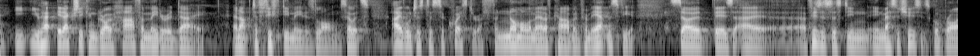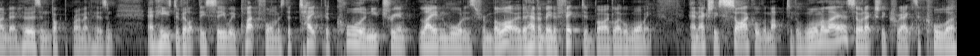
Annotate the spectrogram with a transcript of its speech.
you, you ha- it actually can grow half a metre a day and up to 50 metres long. So it's able just to sequester a phenomenal amount of carbon from the atmosphere. So there's a, a, physicist in, in Massachusetts called Brian Von Herzen, Dr. Brian Von Herzen, and he's developed these seaweed platforms that take the cooler nutrient laden waters from below that haven't been affected by global warming and actually cycle them up to the warmer layer, so it actually creates a cooler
